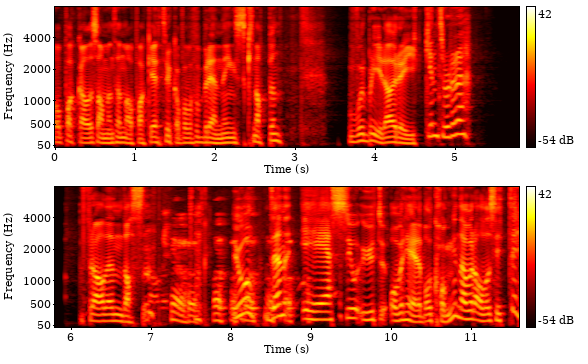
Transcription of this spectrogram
og pakka det sammen til en matpakke, trykka på forbrenningsknappen. Hvor blir det av røyken, tror dere? Fra den dassen? Jo, den eser jo ut over hele balkongen, der hvor alle sitter.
